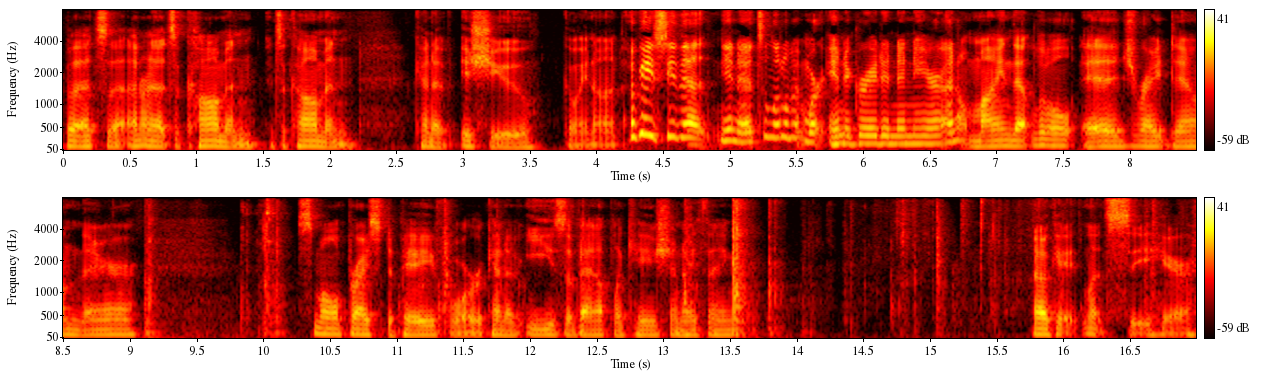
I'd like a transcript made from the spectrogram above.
But that's a, I don't know. That's a common. It's a common kind of issue going on. Okay, see that, you know, it's a little bit more integrated in here. I don't mind that little edge right down there. Small price to pay for kind of ease of application, I think. Okay, let's see here.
